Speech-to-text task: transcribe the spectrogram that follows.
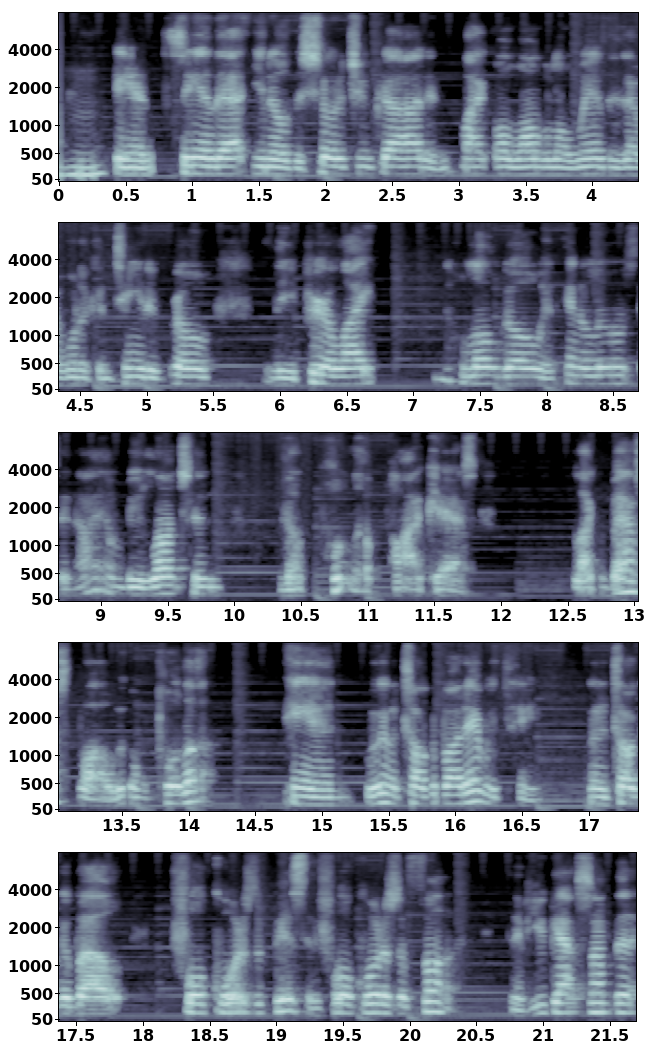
Mhm. and seeing that you know the show that you got and Mike on Womble on Wednesdays, I want to continue to grow the Pure Light logo and interludes, and I am be launching the Pull Up podcast, like basketball. We're gonna pull up, and we're gonna talk about everything. We're gonna talk about four quarters of business, four quarters of fun. And if you got something to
